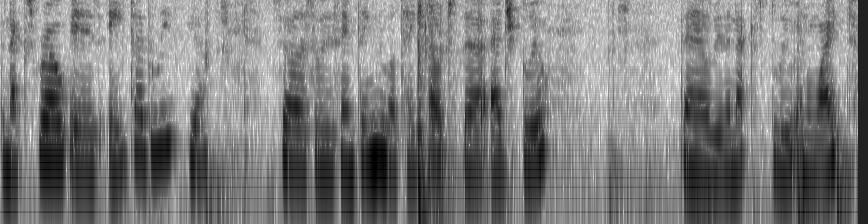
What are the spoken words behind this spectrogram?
The next row is eight, I believe, yeah. So this will be the same thing, we'll take out the edge blue, then it'll be the next blue and white,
